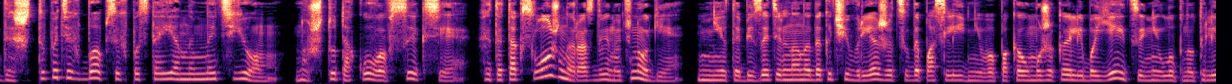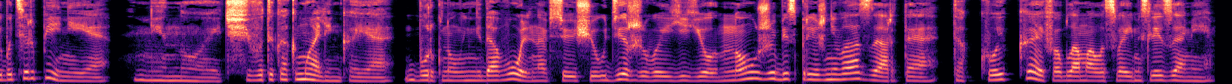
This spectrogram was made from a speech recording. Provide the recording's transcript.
Да что по этих баб с их постоянным нытьем? Ну что такого в сексе? Это так сложно раздвинуть ноги? Нет, обязательно надо кочевряжиться до последнего, пока у мужика либо яйца не лопнут, либо терпение. «Не ной, чего ты как маленькая?» Буркнул недовольно, все еще удерживая ее, но уже без прежнего азарта. Такой кайф обломала своими слезами.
